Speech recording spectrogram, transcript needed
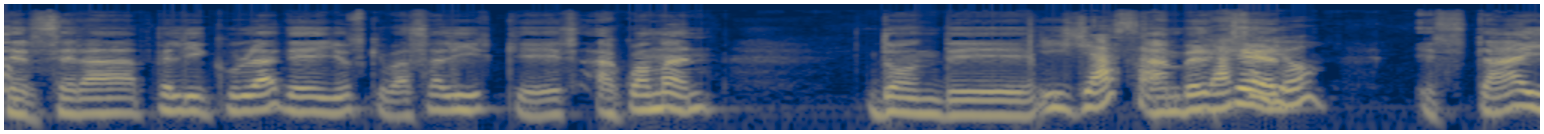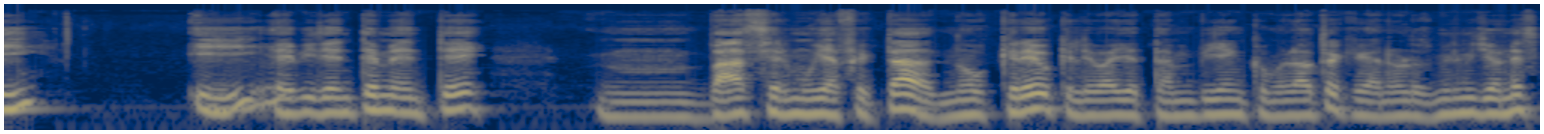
tercera película de ellos que va a salir, que es Aquaman, donde y ya, Amber Heard está ahí y evidentemente va a ser muy afectada. No creo que le vaya tan bien como la otra que ganó los mil millones,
